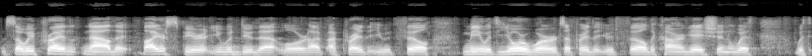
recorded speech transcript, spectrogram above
And so we pray now that by your Spirit you would do that, Lord. I, I pray that you would fill me with your words. I pray that you would fill the congregation with, with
